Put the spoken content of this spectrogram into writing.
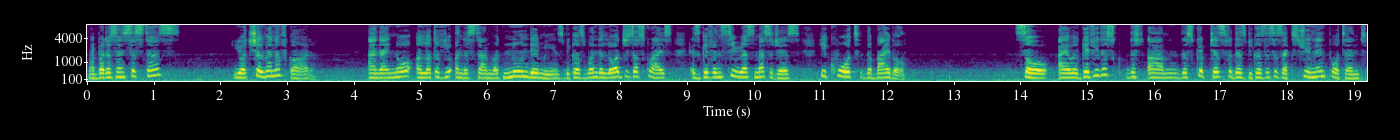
My brothers and sisters, you're children of God. And I know a lot of you understand what noonday means because when the Lord Jesus Christ is giving serious messages, he quote the Bible. So I will give you this, this um, the scriptures for this because this is extremely important.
